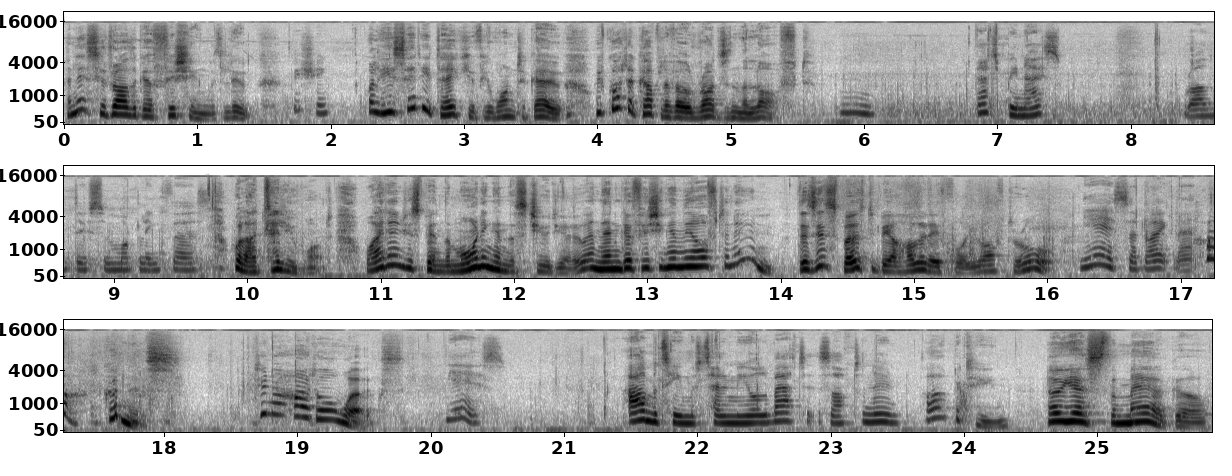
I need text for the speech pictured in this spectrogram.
Unless you'd rather go fishing with Luke. Fishing? Well, he said he'd take you if you want to go. We've got a couple of old rods in the loft. Mm. That'd be nice. Rather do some modelling first. Well, I tell you what, why don't you spend the morning in the studio and then go fishing in the afternoon? This is supposed to be a holiday for you after all. Yes, I'd like that. Oh, goodness. Do you know how it all works? Yes. Albertine was telling me all about it this afternoon. Albertine? Oh, yes, the Meyer girl.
